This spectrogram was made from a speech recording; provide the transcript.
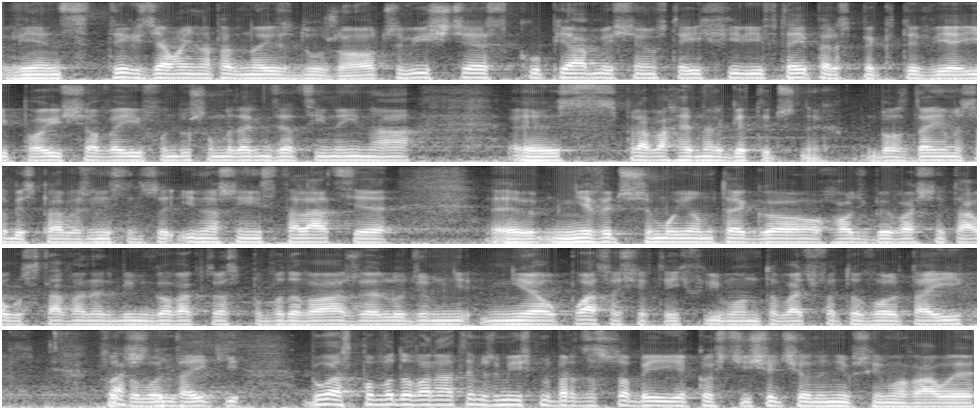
więc tych działań na pewno jest dużo. Oczywiście skupiamy się w tej chwili w tej perspektywie i poisiowej i Funduszu Modernizacyjnej na y, sprawach energetycznych, bo zdajemy sobie sprawę, że niestety i nasze instalacje y, nie wytrzymują tego, choćby właśnie ta ustawa energingowa, która spowodowała, że ludziom nie, nie opłaca się w tej chwili montować fotowoltaik, fotowoltaiki, była spowodowana tym, że mieliśmy bardzo słabej jakości sieci, one nie przyjmowały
